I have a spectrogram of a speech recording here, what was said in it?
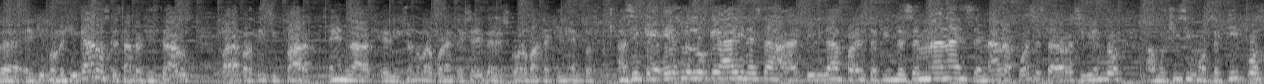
eh, equipos mexicanos que están registrados para participar en la edición número 46 del Score Baja 500. Así que eso es lo que hay en esta actividad para este fin de semana. Ensenada pues estará recibiendo a muchísimos equipos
